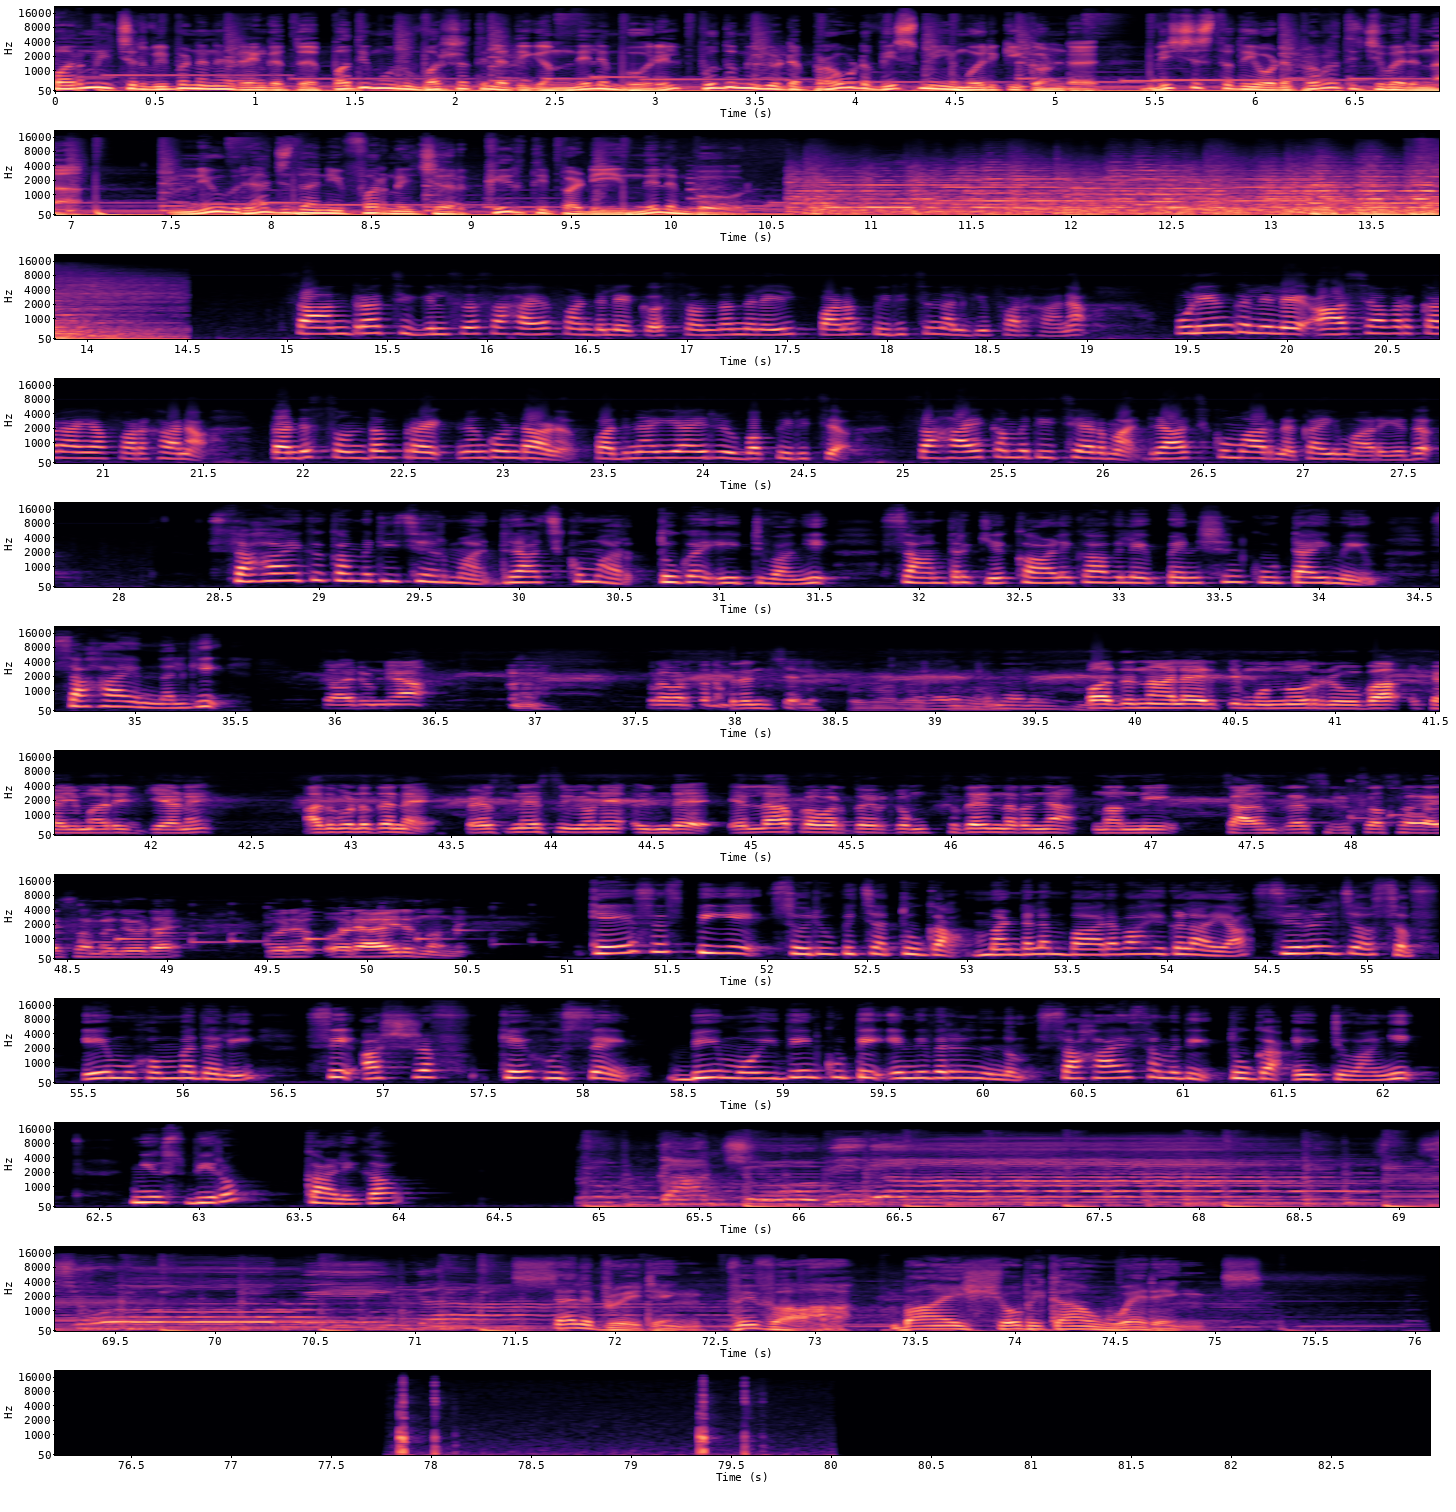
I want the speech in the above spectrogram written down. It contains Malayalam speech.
ഫർണിച്ചർ വിപണന രംഗത്ത് പതിമൂന്ന് വർഷത്തിലധികം നിലമ്പൂരിൽ പുതുമയുടെ പ്രൗഢ വിസ്മയം ഒരുക്കിക്കൊണ്ട് വിശ്വസ്തയോടെ പ്രവർത്തിച്ചു വരുന്ന ന്യൂ രാജധാനി ഫർണിച്ചർ കീർത്തിപ്പടി നിലമ്പൂർ. സാന്ദ്ര ചികിത്സാ സഹായ ഫണ്ടിലേക്ക് സ്വന്തം നിലയിൽ പണം പിരിച്ചു നൽകി ഫർഹാന. പുളിയങ്കലിലെ ആശാവർക്കറായ ഫർഹാന തന്റെ സ്വന്തം പ്രയത്നം കൊണ്ടാണ് പതിനയ്യായിരം രൂപ പിരിച്ച് സഹായ കമ്മിറ്റി ചെയർമാൻ രാജ്കുമാറിന് കൈമാറിയത്. സഹായക കമ്മിറ്റി ചെയർമാൻ രാജ്കുമാർ തുക ഏറ്റുവാങ്ങി. സാന്ദ്രയ്ക്ക് കാളികാവിലെ പെൻഷൻ കൂട്ടായ്മയും സഹായം നൽകി. കാരുണ്യ പ്രവർത്തനം. പതിനാലായിരത്തി മുന്നൂറ് രൂപ കൈമാറിയിരിക്കുകയാണ്. അതുകൊണ്ട് തന്നെ പേഴ്സണേഴ്സ് യൂണിയന്റെ എല്ലാ പ്രവർത്തകർക്കും ഹൃദയം നിറഞ്ഞ നന്ദി. ചാന്ദ്ര ചികിത്സാ സഹായ സമിതിയുടെ ഒരു ഒരായിരം നന്ദി. K S S P A സ്വരൂപിച്ച തുക മണ്ഡലം ഭാരവാഹികളായ Cyril Joseph A Muhammad Ali C Ashraf K Hussain B Moideenkutty എന്നിവരിൽ നിന്നും സഹായ സമിതി തുക ഏറ്റുവാങ്ങി. News bureau Kalikavu. Celebrating Viva by Shobika Weddings.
